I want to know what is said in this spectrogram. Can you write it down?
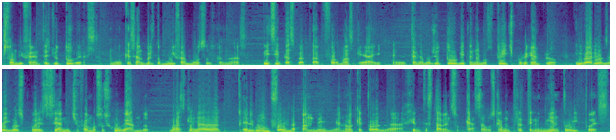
son diferentes youtubers, ¿no? Que se han vuelto muy famosos con las distintas plataformas que hay. Eh, tenemos YouTube y tenemos Twitch, por ejemplo, y varios de ellos pues se han hecho famosos jugando. Más que nada el boom fue en la pandemia, ¿no? Que toda la gente estaba en su casa buscando entretenimiento y pues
